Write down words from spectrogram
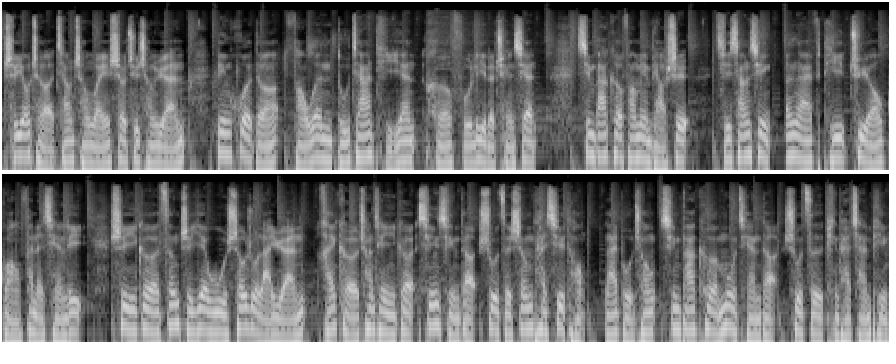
持有者将成为社区成员，并获得访问独家体验和福利的权限。星巴克方面表示，其相信 NFT 具有广泛的潜力，是一个增值业务收入来源，还可创建一个新型的数字生态系统，来补充星巴克目前的数字平台产品。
